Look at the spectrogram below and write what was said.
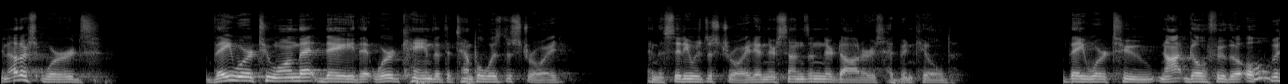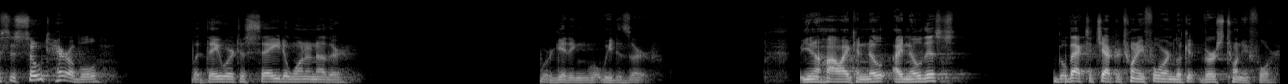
In other words, they were to, on that day that word came that the temple was destroyed, and the city was destroyed, and their sons and their daughters had been killed. They were to not go through the, oh, this is so terrible, but they were to say to one another, we're getting what we deserve. You know how I can know I know this? Go back to chapter 24 and look at verse 24.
